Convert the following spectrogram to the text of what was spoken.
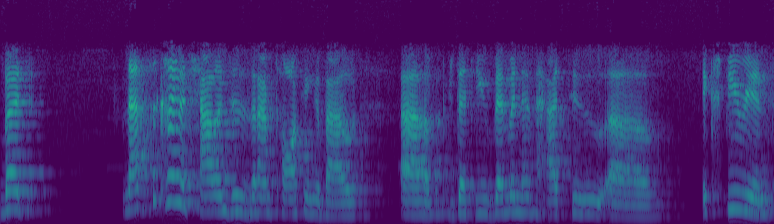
But that's the kind of challenges that I'm talking about uh, that you women have had to uh, experience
